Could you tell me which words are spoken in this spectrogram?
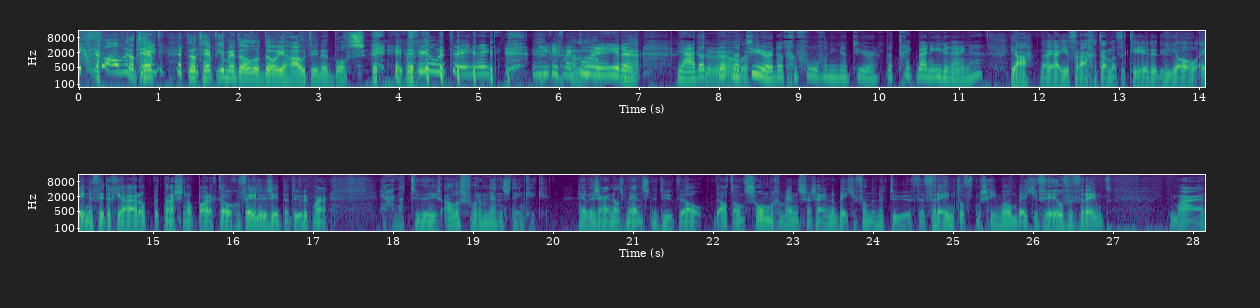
ik val meteen. Dat heb, dat heb je met al dat dode hout in het bos. ik viel meteen, Henk. En hier is mijn koele ridder. Ja. Ja, dat, dat natuur, dat gevoel van die natuur, dat trekt bijna iedereen, hè? Ja, nou ja, je vraagt het aan een verkeerde die al 41 jaar op het Nationaal Park Togen Veluwe zit natuurlijk. Maar ja, natuur is alles voor een mens, denk ik. We zijn als mens natuurlijk wel, althans sommige mensen zijn een beetje van de natuur vervreemd. Of misschien wel een beetje veel vervreemd. Maar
